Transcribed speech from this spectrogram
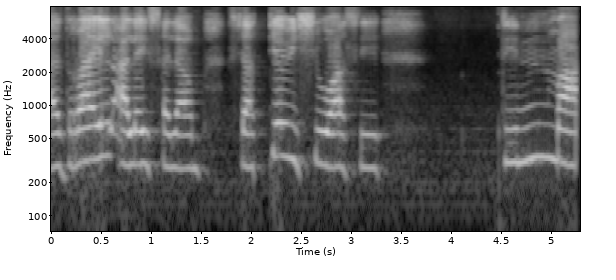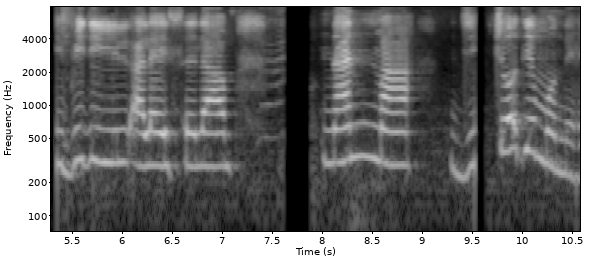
അസ്രായേൽ അലൈസലാം സത്യവിശ്വാസി തിന്മ ഇബിരിയിൽ അലൈസലാം നന്മ ചോദ്യം ഒന്ന്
